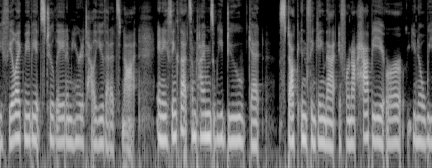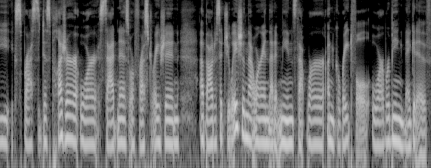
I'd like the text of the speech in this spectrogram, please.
you feel like maybe it's too late, I'm here to tell you that it's not. And I think that sometimes we do get stuck in thinking that if we're not happy or you know we express displeasure or sadness or frustration about a situation that we're in that it means that we're ungrateful or we're being negative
